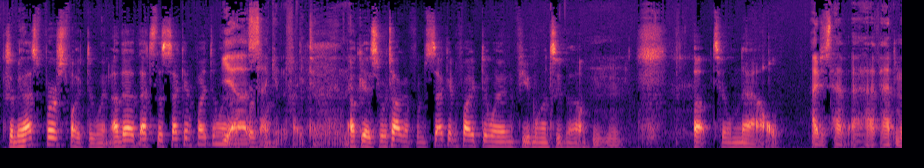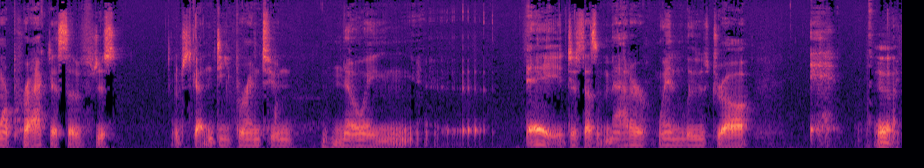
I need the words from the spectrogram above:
Because I mean, that's first fight to win. Uh, that, that's the second fight to win. Yeah, first one? second fight to win. Okay, so we're talking from second fight to win a few months ago Mm-hmm. up till now. I just have I have had more practice of just I've just gotten deeper into knowing uh, a it just doesn't matter win lose draw eh, Yeah. Like,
